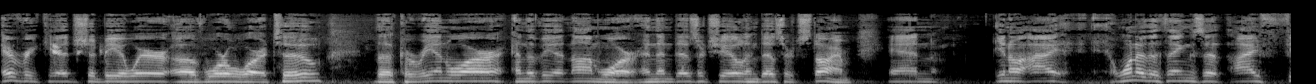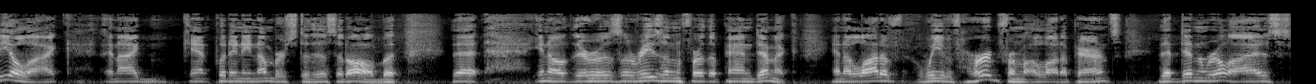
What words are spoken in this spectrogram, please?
every kid should be aware of World War II, the Korean War, and the Vietnam War, and then Desert Shield and Desert Storm. And you know, I one of the things that I feel like, and I can't put any numbers to this at all, but that you know there was a reason for the pandemic, and a lot of we've heard from a lot of parents that didn't realize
